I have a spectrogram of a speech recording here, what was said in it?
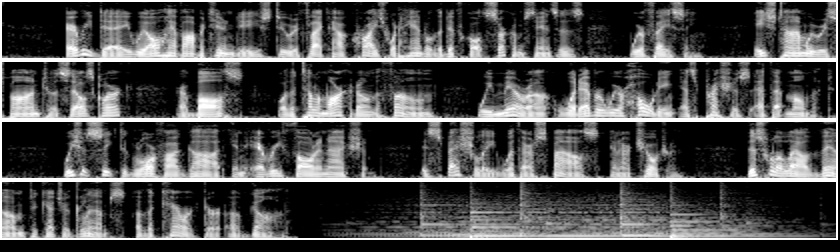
Every day, we all have opportunities to reflect how Christ would handle the difficult circumstances we're facing. Each time we respond to a sales clerk, our boss, or the telemarketer on the phone, we mirror whatever we're holding as precious at that moment. We should seek to glorify God in every thought and action, especially with our spouse and our children. This will allow them to catch a glimpse of the character of God.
